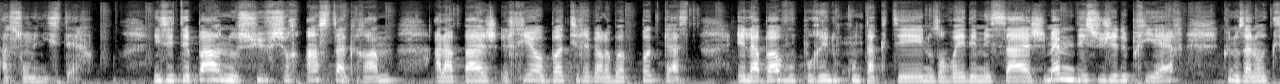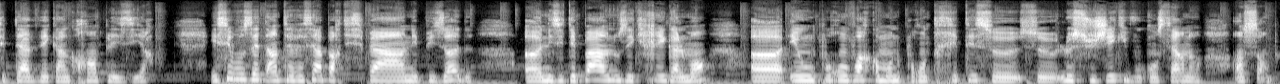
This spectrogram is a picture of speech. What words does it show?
à son ministère. N'hésitez pas à nous suivre sur Instagram à la page Reobot-vers-le-bas podcast. Et là-bas, vous pourrez nous contacter, nous envoyer des messages, même des sujets de prière que nous allons accepter avec un grand plaisir. Et si vous êtes intéressé à participer à un épisode, euh, n'hésitez pas à nous écrire également euh, et nous pourrons voir comment nous pourrons traiter ce, le sujet qui vous concerne ensemble.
